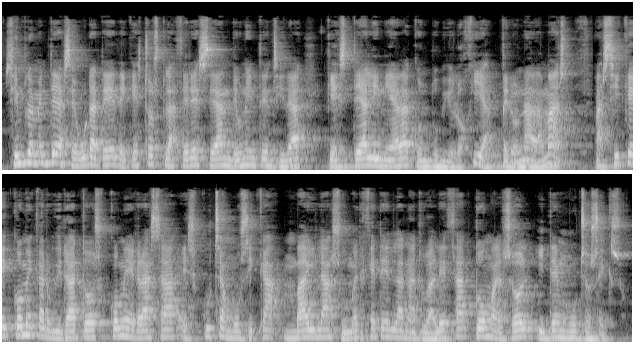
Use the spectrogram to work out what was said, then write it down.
Simplemente asegúrate de que estos placeres sean de una intensidad que esté alineada con tu biología, pero nada más. Así que come carbohidratos, come grasa, escucha música, baila, sumérgete en la naturaleza, toma el sol y ten mucho sexo.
